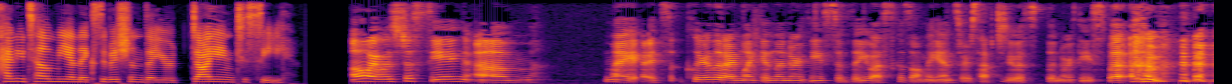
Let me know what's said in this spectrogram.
can you tell me an exhibition that you're dying to see? Oh, I was just seeing um, my it's clear that I'm like in the northeast of the US because all my answers have to do with the northeast. But um, uh,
